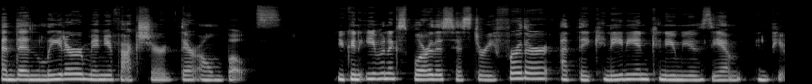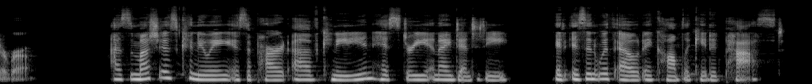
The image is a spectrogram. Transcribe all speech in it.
and then later manufactured their own boats. You can even explore this history further at the Canadian Canoe Museum in Peterborough. As much as canoeing is a part of Canadian history and identity, it isn't without a complicated past.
